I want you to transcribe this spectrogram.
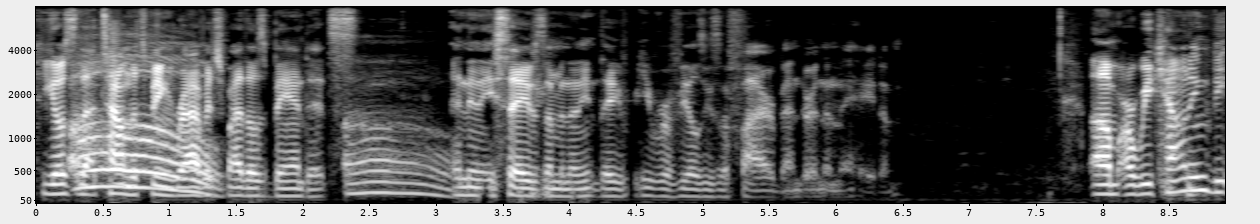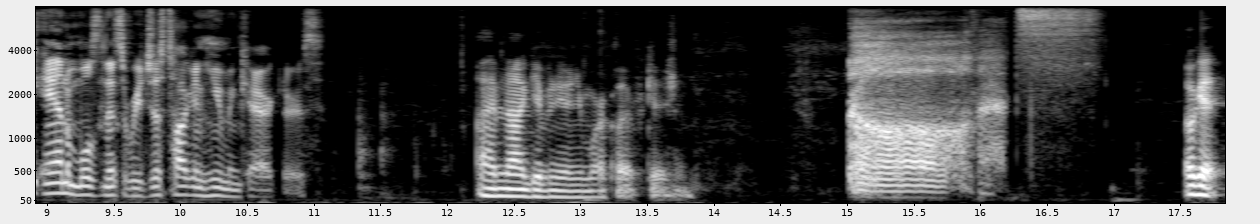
he goes to that town that's being Oh. ravaged by those bandits, Oh. and then he saves them, and then they he reveals he's a firebender, and then they hate him. Um, are we counting the animals in this? Or are we just talking human characters? I'm not giving you any more clarification. Oh, that's Okay,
